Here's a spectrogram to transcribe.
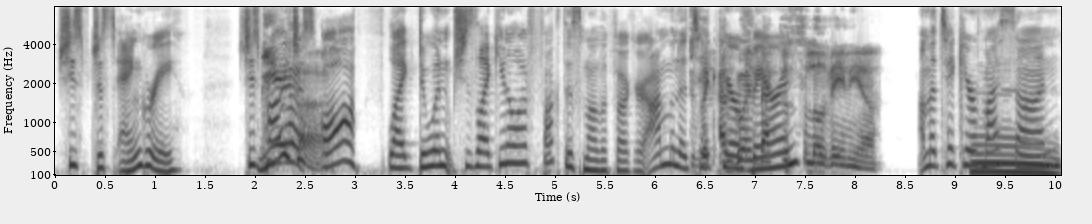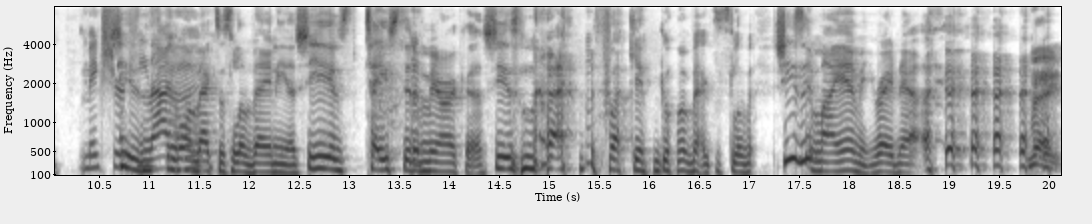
she's just angry. She's probably yeah. just off, like doing. She's like, you know what? Fuck this motherfucker. I'm gonna she's take like, care of Barron. Slovenia. I'm gonna take care of my son. Mm. Make sure she's not good. going back to Slovenia. She has tasted America. She is not fucking going back to Slovenia. She's in Miami right now. right,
